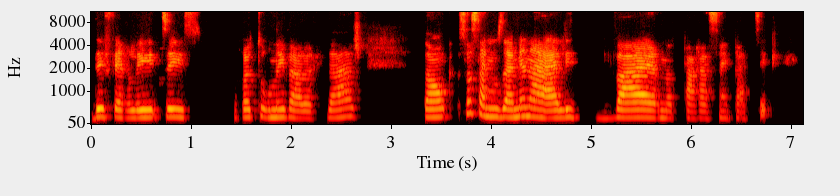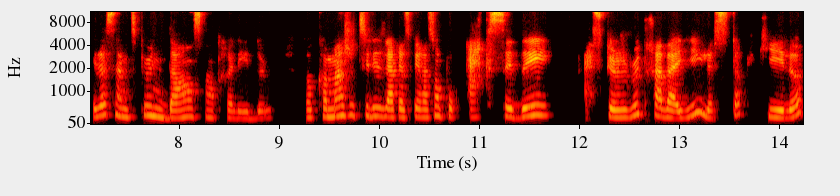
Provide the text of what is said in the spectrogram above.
déferler, retourner vers le rivage. Donc, ça, ça nous amène à aller vers notre parasympathique. Et là, c'est un petit peu une danse entre les deux. Donc, comment j'utilise la respiration pour accéder à ce que je veux travailler, le stock qui est là,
